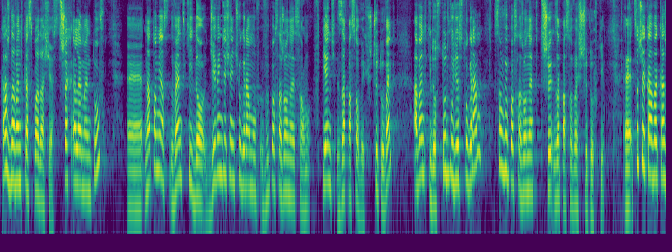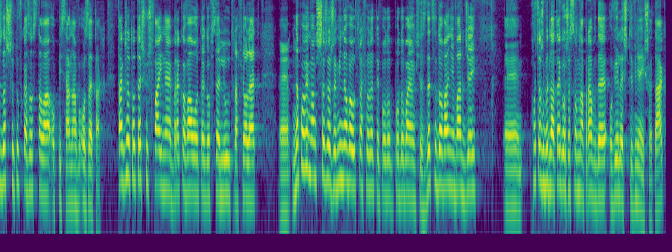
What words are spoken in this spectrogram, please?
Każda wędka składa się z trzech elementów, Natomiast wędki do 90 gramów wyposażone są w 5 zapasowych szczytówek, a wędki do 120 gram są wyposażone w 3 zapasowe szczytówki. E, Co ciekawe, każda szczytówka została opisana w OZ-ach. Także to też już fajne, brakowało tego w serii Ultrafiolet. E, No powiem Wam szczerze, że mi nowe ultrafiolety podo- podobają się zdecydowanie bardziej. Chociażby dlatego, że są naprawdę o wiele sztywniejsze, tak?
